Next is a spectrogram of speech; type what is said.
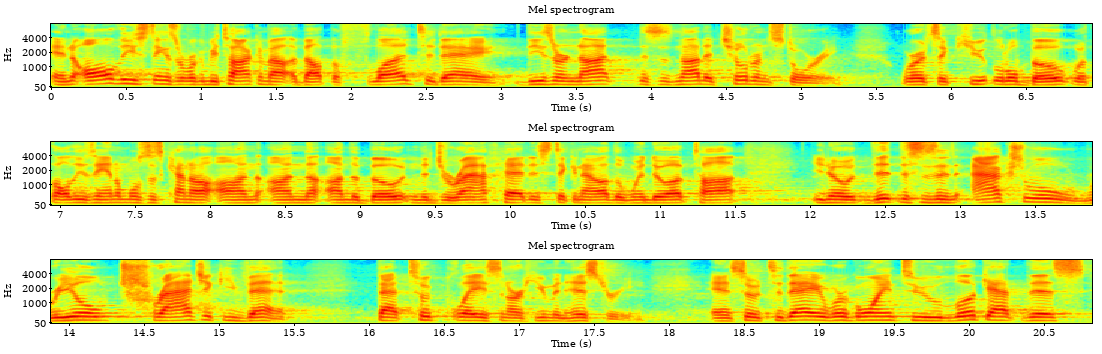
And all these things that we're going to be talking about, about the flood today, these are not, this is not a children's story where it's a cute little boat with all these animals just kind of on, on, the, on the boat and the giraffe head is sticking out of the window up top. You know, th- this is an actual, real, tragic event that took place in our human history. And so today we're going to look at this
